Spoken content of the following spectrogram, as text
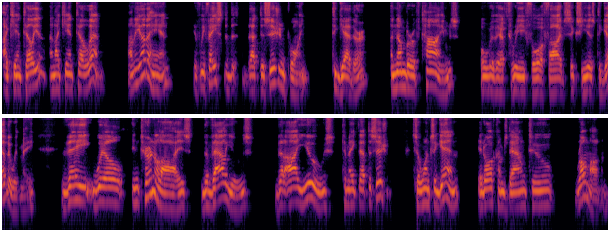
I can't tell you, and I can't tell them. On the other hand, if we face the, that decision point together a number of times, over their three, four, five, six years together with me, they will internalize the values that I use to make that decision. So once again, it all comes down to role modeling.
